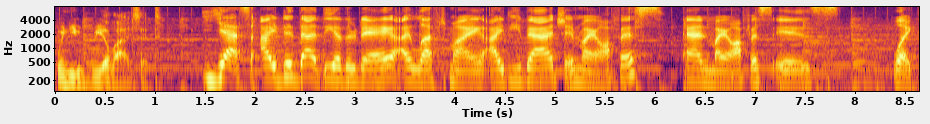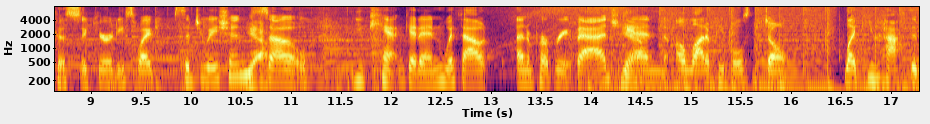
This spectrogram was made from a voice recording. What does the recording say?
when you realize it. Yes, I did that the other day. I left my ID badge in my office, and my office is like a security swipe situation. Yeah. So you can't get in without an appropriate badge. Yeah. And a lot of people don't like you have to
